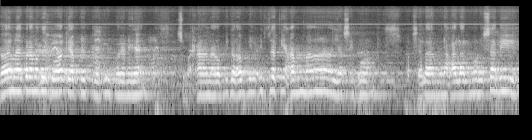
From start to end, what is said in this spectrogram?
দয়া মায়া করে আমাদের দোয়াকে আপনি কবুল করে নিয়ে سبحان ربك رب العزة عما يصفون وسلام على المرسلين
